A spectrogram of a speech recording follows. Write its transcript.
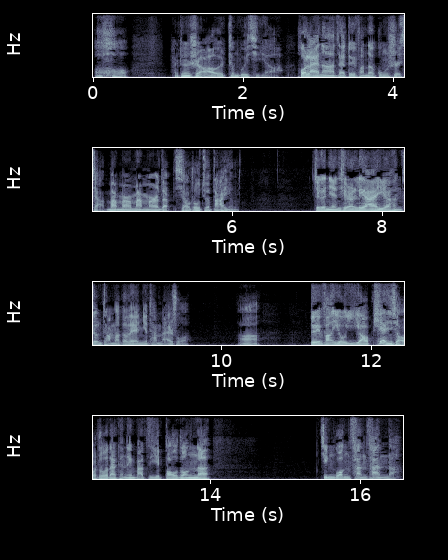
哦，还真是啊，正规企业啊。后来呢，在对方的攻势下，慢慢慢慢的，小周就答应了。这个年轻人恋爱也很正常嘛，各位，你坦白说，啊，对方有意要骗小周，他肯定把自己包装的金光灿灿的、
